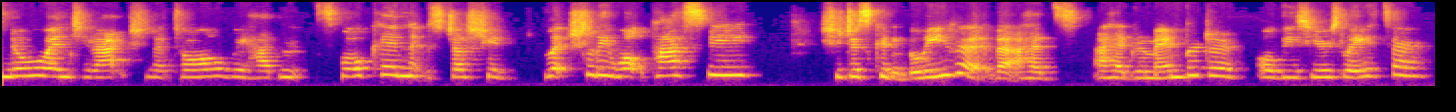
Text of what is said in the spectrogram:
no interaction at all. We hadn't spoken. It was just she'd literally walked past me. She just couldn't believe it that I had I had remembered her all these years later.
